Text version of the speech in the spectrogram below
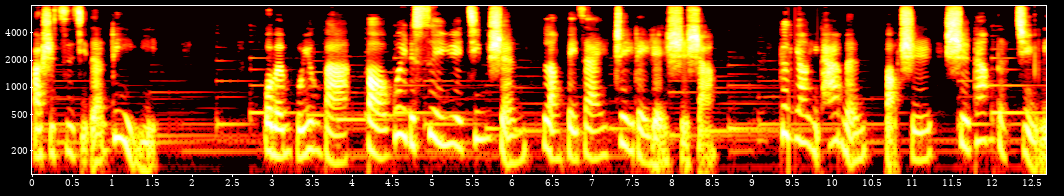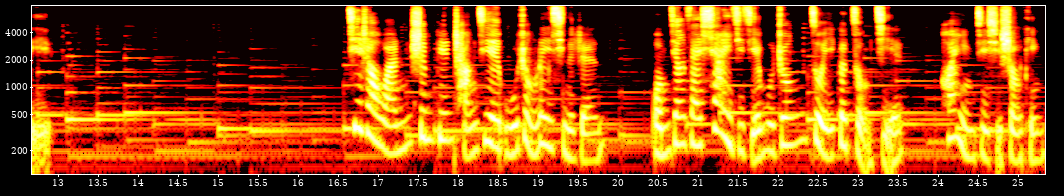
而是自己的利益。我们不用把宝贵的岁月、精神浪费在这类人士上，更要与他们保持适当的距离。介绍完身边常见五种类型的人，我们将在下一集节目中做一个总结，欢迎继续收听。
